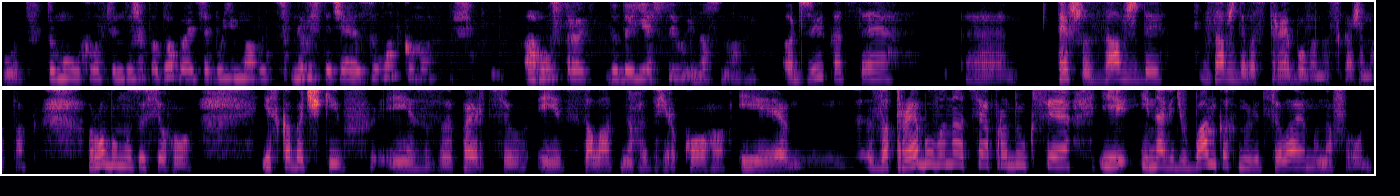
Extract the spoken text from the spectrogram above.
От. Тому хлопцям дуже подобається, бо їм, мабуть, не вистачає солодкого, а гостре додає сил і наснаги. Оджика це е, те, що завжди, завжди востребовано, скажімо так. Робимо з усього. Із кабачків, із перцю, із салатного, з гіркого. І затребувана ця продукція, і, і навіть в банках ми відсилаємо на фронт.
